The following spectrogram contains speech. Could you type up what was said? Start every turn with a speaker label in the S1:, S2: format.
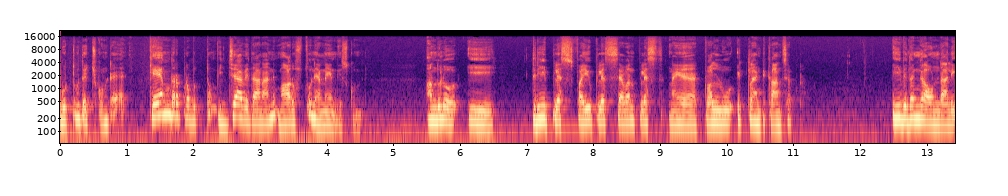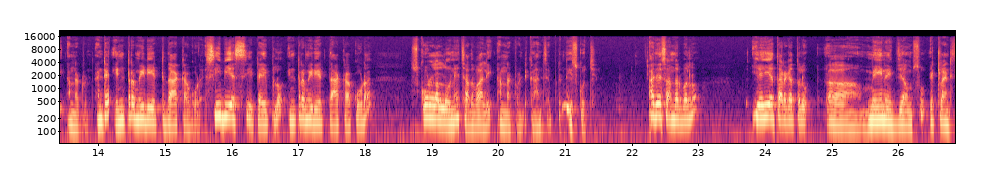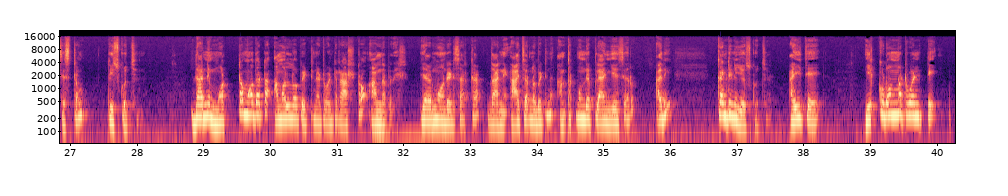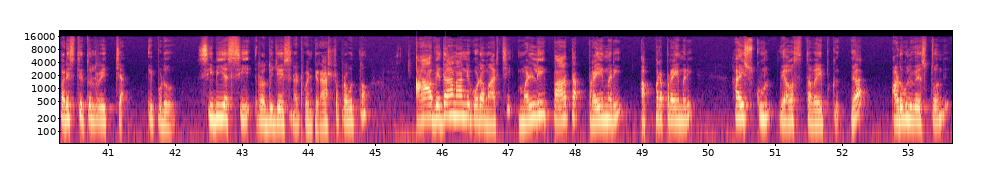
S1: గుర్తుకు తెచ్చుకుంటే కేంద్ర ప్రభుత్వం విద్యా విధానాన్ని మారుస్తూ నిర్ణయం తీసుకుంది. అందులో ఈ three plus five plus seven plus twelve ఇట్లాంటి కాన్సెప్ట్ ఈ విధంగా ఉండాలి అన్నటువంటి అంటే ఇంటర్మీడియట్ దాకా కూడా సిబిఎస్ఈ టైప్లో ఇంటర్మీడియట్ దాకా కూడా స్కూళ్ళల్లోనే చదవాలి అన్నటువంటి కాన్సెప్ట్ని తీసుకొచ్చింది. అదే సందర్భంలో ఏ ఏ తరగతులు మెయిన్ ఎగ్జామ్స్ ఇట్లాంటి సిస్టమ్ తీసుకొచ్చింది. దాన్ని మొట్టమొదట అమల్లో పెట్టినటువంటి రాష్ట్రం ఆంధ్రప్రదేశ్. జగన్మోహన్ రెడ్డి సర్కార్ దాన్ని ఆచరణ పెట్టింది. అంతకుముందే ప్లాన్ చేశారు. అది కంటిన్యూ చేసుకొచ్చారు. అయితే ఇక్కడున్నటువంటి పరిస్థితుల రీత్యా ఇప్పుడు సిబిఎస్సి రద్దు చేసినటువంటి రాష్ట్ర ప్రభుత్వం ఆ విధానాన్ని కూడా మార్చి మళ్ళీ పాత primary upper primary high school వ్యవస్థ వైపుగా అడుగులు వేస్తోంది.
